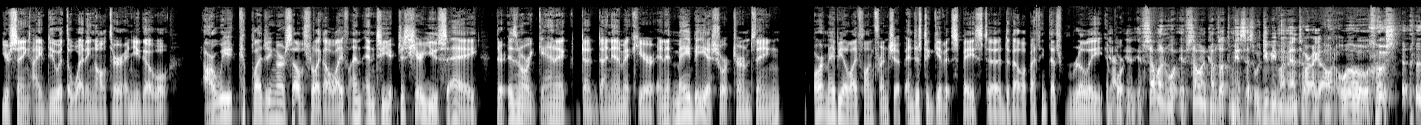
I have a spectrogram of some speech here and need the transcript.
you're saying I do at the wedding altar, and you go, well, are we pledging ourselves for like a life? And, and to just hear you say there is an organic d- dynamic here, and it may be a short term thing, or it may be a lifelong friendship, and just to give it space to develop, I think that's really important. Yeah, if someone if someone comes up to me and says, "Would you be my mentor?" I go, oh, "Whoa,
